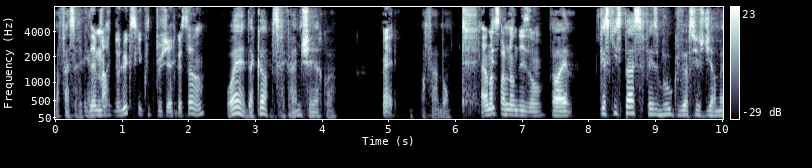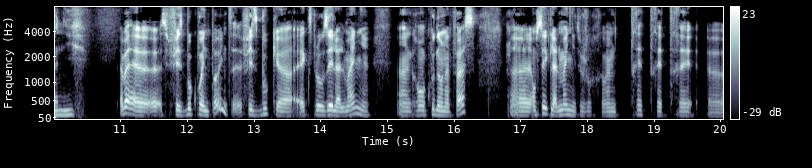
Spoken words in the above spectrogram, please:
enfin, ça fait quand Des même. marques de luxe qui coûtent plus cher que ça. Hein. Ouais, d'accord, mais ça fait quand même cher, quoi. Ouais. Enfin, bon. Ah, on en Qu'est-ce- reparle dans 10 ans. Ouais. Qu'est-ce qui se passe, Facebook versus Germany? Ah bah, euh, Facebook OnePoint, Facebook a explosé l'Allemagne, un grand coup dans la face. Euh, on sait que l'Allemagne est toujours quand même très très très euh,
